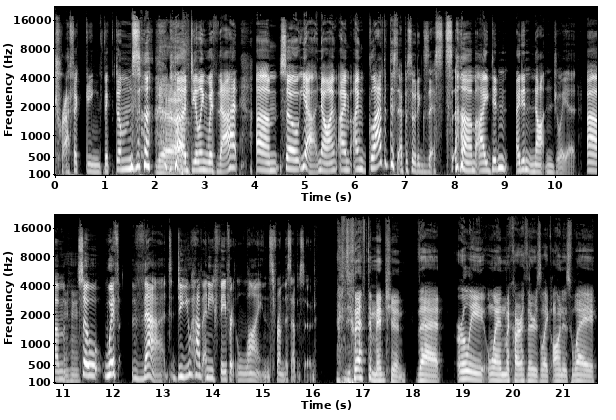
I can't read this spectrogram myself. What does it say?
trafficking victims Yeah. uh, dealing with that. Um, so yeah, no, I'm I'm I'm glad that this episode exists. Um, I didn't I didn't not enjoy it. Um, Mhm. so with that, do you have any favorite lines from this episode? I do have to mention that early when MacArthur's like on his way,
